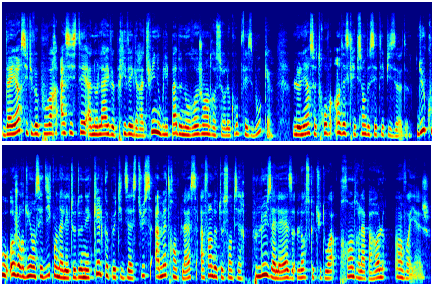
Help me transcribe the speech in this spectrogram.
D'ailleurs, si tu veux pouvoir assister à nos lives privés gratuits, n'oublie pas de nous rejoindre sur le groupe Facebook. Le lien se trouve en description de cet épisode. Du coup, aujourd'hui, on s'est dit qu'on allait te donner quelques petites astuces à mettre en place afin de te sentir plus à l'aise lorsque tu dois prendre la parole en voyage.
